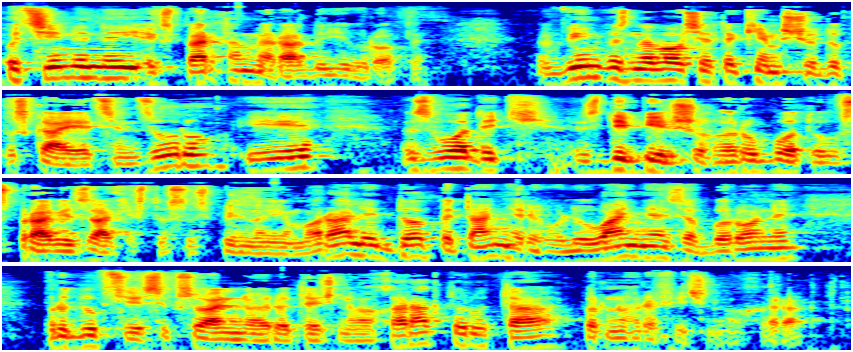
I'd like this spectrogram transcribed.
оцінений експертами Ради Європи. Він визнавався таким, що допускає цензуру і зводить здебільшого роботу у справі захисту суспільної моралі до питання регулювання заборони продукції сексуально-еротичного характеру та порнографічного характеру.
